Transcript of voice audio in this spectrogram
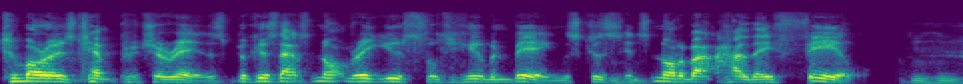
tomorrow's temperature is because that's not very useful to human beings because Mhm. it's not about how they feel. Mhm.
